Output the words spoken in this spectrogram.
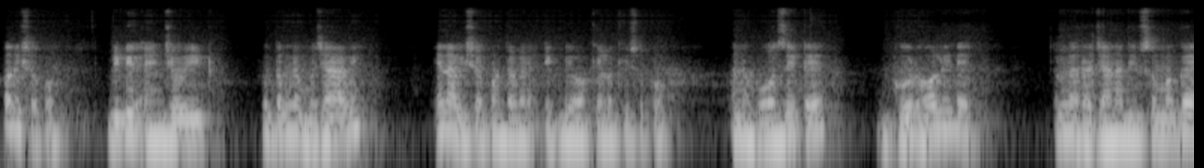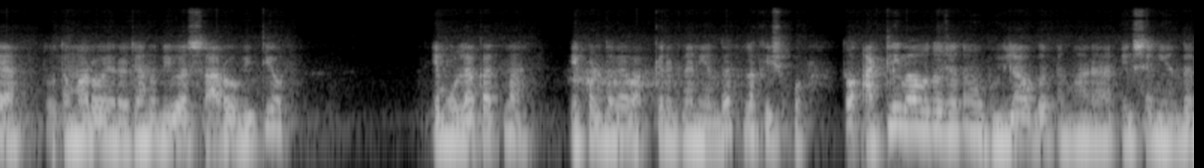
કરી શકો. ડીડ યુ એન્જોય ઇટ શું તમને મજા આવી? એના વિશે પણ તમે એક બે વાક્ય લખી શકો. અને was it a good holiday તમે રજાના દિવસોમાં ગયા તો તમારો એ રજાનો દિવસ સારો વીત્યો? એ મુલાકાતમાં એ પણ તમે વાક્યરચનાની અંદર લખી શકો. તો આટલી બાબતો જો તમે ભૂલ્યા વગર તમારા એસેની અંદર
